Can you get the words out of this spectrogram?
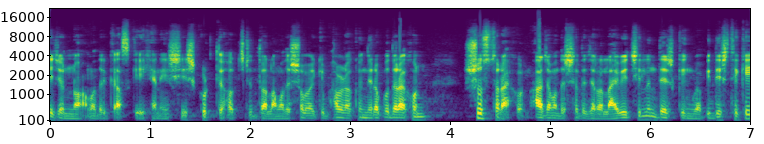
এই জন্য আমাদের কাজকে এখানে শেষ করতে হচ্ছে। তো আল্লাহ আমাদের সবাইকে ভালো রাখুন, নিরাপদে রাখুন, সুস্থ রাখুন। আজ আমাদের সাথে যারা লাইভে ছিলেন, দেশ কিংবা বিদেশ থেকে,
